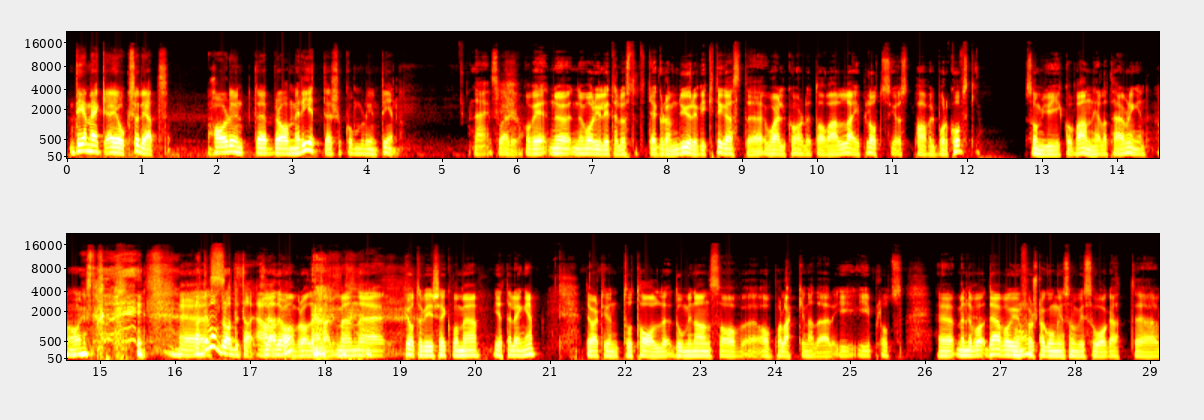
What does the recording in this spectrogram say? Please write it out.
DMEC är ju också det att har du inte bra meriter så kommer du inte in. Nej. Så är det ju. Och vi, nu, nu var det ju lite lustigt att jag glömde ju det viktigaste wildcardet av alla i plots, just Pavel Borkowski. Som ju gick och vann hela tävlingen. Ja, just det. Eh, Ja, det var en bra detalj. Ja, det var en bra detalj. Men eh, Piotr Wiesek var med jättelänge. Det var ju en total dominans av, av polackerna där i, i plots. Eh, men det var, där var ju Ja. första gången som vi såg att eh,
